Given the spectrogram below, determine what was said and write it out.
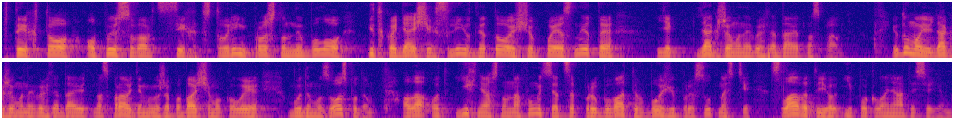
в тих, хто описував цих створінь, просто не було підходящих слів для того, щоб пояснити, як, як же вони виглядають насправді. І думаю, як же вони виглядають насправді, ми вже побачимо, коли будемо з Господом. Але от їхня основна функція це перебувати в Божій присутності, славити його і поклонятися йому.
